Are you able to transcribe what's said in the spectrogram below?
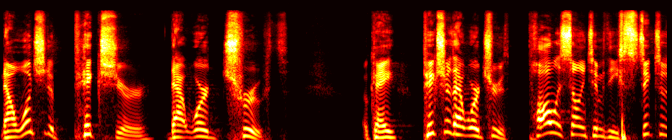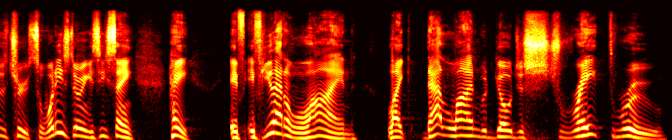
Now, I want you to picture that word truth. Okay? Picture that word truth. Paul is telling Timothy, stick to the truth. So, what he's doing is he's saying, hey, if, if you had a line, like that line would go just straight through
